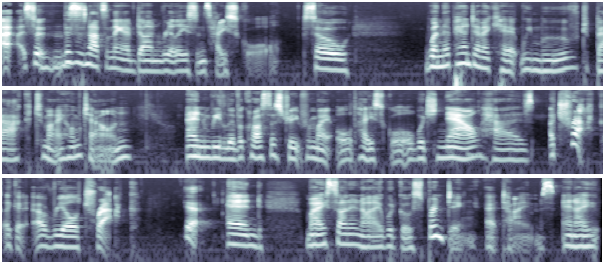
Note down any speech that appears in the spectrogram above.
I, so Mm-hmm. this is not something I've done really since high school. So when the pandemic hit, we moved back to my hometown and we live across the street from my old high school, which now has a track, like a, a real track. Yeah. And my son and I would go sprinting at times, and I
